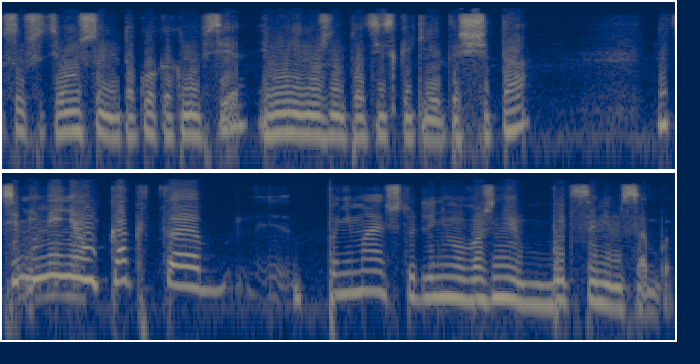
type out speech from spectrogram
слушайте, он что, не такой, как мы все? Ему не нужно платить какие-то счета? Но, тем не менее, он как-то понимает, что для него важнее быть самим собой,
